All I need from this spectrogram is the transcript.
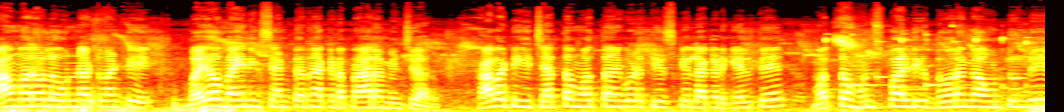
రామవరంలో ఉన్నటువంటి బయో మైనింగ్ సెంటర్ని అక్కడ ప్రారంభించారు. కాబట్టి ఈ చెత్త మొత్తాన్ని కూడా తీసుకెళ్ళి అక్కడికి వెళ్తే మొత్తం మున్సిపాలిటీకి దూరంగా ఉంటుంది.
